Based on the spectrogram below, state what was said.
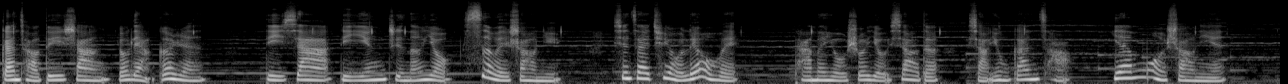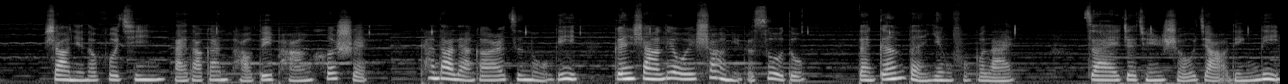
干草堆上有两个人，底下理应只能有四位少女，现在却有六位。他们有说有笑的想用干草淹没少年。少年的父亲来到干草堆旁喝水。看到两个儿子努力跟上六位少女的速度，但根本应付不来。在这群手脚伶俐、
